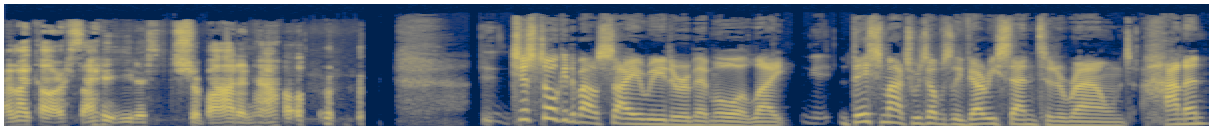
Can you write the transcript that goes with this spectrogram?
I might call her Saya Iida Shibata now. Just talking about Saya Iida a bit more, like this match was obviously very centered around Hanan,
